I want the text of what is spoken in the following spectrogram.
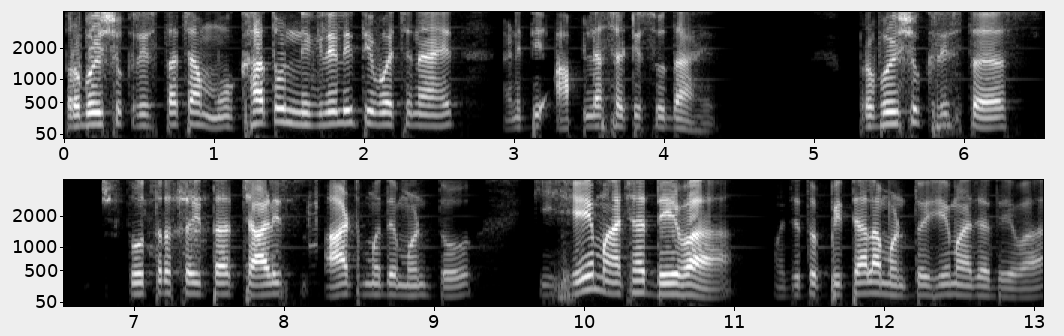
प्रभू येशू ख्रिस्ताच्या मुखातून निघलेली ती वचनं आहेत आणि ती आपल्यासाठी सुद्धा आहेत. प्रभू येशू ख्रिस्त स्तोत्रसहिता चाळीस आठमध्ये म्हणतो की हे माझ्या देवा म्हणजे तो पित्याला म्हणतो हे माझ्या देवा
